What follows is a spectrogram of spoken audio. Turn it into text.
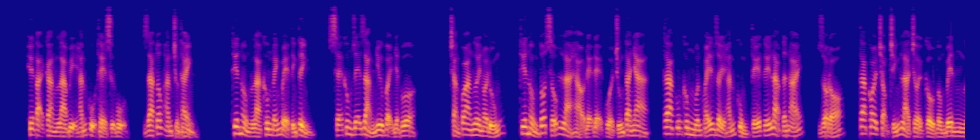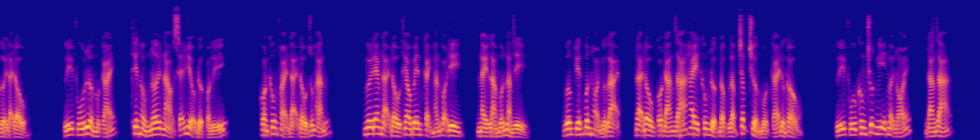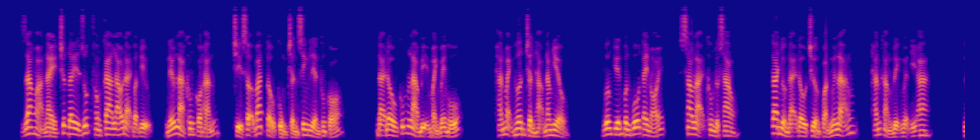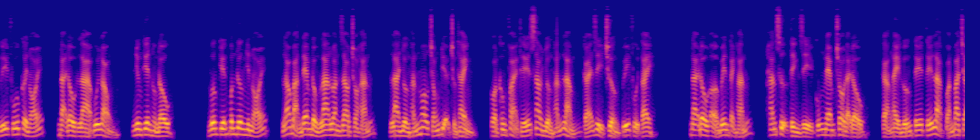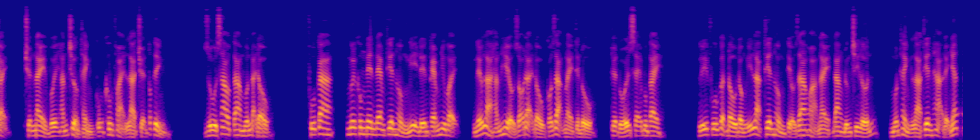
Hiện tại càng là bị hắn cụ thể sự vụ, gia tốc hắn trưởng thành. Thiên hồng là không đánh bể tính tình, sẽ không dễ dàng như vậy nhận vua. Chẳng qua ngươi nói đúng thiên hồng tốt xấu là hảo đệ đệ của chúng ta nha, ta cũng không muốn quấy dày hắn cùng tế tế lạp tân ái, do đó, ta coi trọng chính là trời cầu vồng bên người đại đầu. Lý phú lừa một cái, thiên hồng nơi nào sẽ hiểu được quản lý? Còn không phải đại đầu giúp hắn. Ngươi đem đại đầu theo bên cạnh hắn gọi đi, này là muốn làm gì? Vương kiến quân hỏi ngược lại, đại đầu có đáng giá hay không được độc lập chấp trưởng một cái đường cầu? Lý phú không chút nghĩ ngợi nói, đáng giá. Gia hỏa này trước đây giúp phong ca lão đại bận điệu, nếu là không có hắn, chỉ sợ bát tẩu cùng trần sinh liền không có. Đại đầu cũng là bị mảnh bê hố. Hắn mạnh hơn trần hạo năm nhiều vương kiến quân vỗ tay nói, sao lại không được sao? Ta nhường đại đầu trưởng quản nguyên lãng, hắn khẳng định nguyện ý a. Lý phú cười nói, đại đầu là vui lòng, nhưng thiên hồng đâu? Vương kiến quân đương nhiên nói, lão bản đem đồng la loan giao cho hắn, là nhường hắn mau chóng địa trưởng thành, còn không phải thế sao nhường hắn làm cái gì trưởng quỹ phủi tay? Đại đầu ở bên cạnh hắn hắn sự tình gì cũng ném cho đại đầu, cả ngày hướng tế tế là quán ba chạy, chuyện này với hắn trưởng thành cũng không phải là chuyện tốt tình. Dù sao ta muốn đại đầu. Phú ca, ngươi không nên đem thiên hồng nghĩ đến kém như vậy, nếu là hắn hiểu rõ đại đầu có dạng này tiền đồ tuyệt đối sẽ buông tay. Lý phú gật đầu đồng ý lạc thiên hồng tiểu gia hỏa này đang đứng trí lớn, muốn thành là thiên hạ đệ nhất.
